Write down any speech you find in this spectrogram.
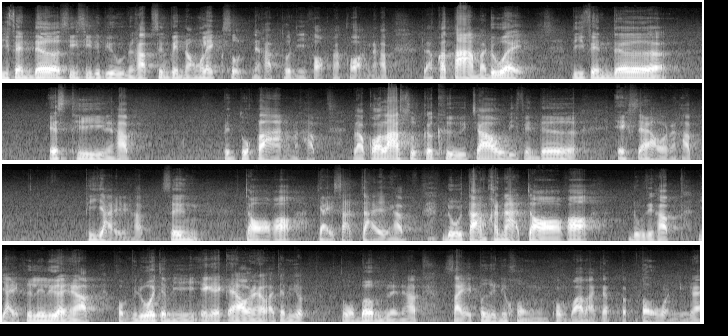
Defender CCW นะครับ ซึ่งเป็นน้องเล็กสุดนะครับ ตัวนี้ออกมาก่อนนะครับ แล้วก็ตามมาด้วย Defender ST นะครับ เป็นตัวกลางนะครับ แล้วก็ล่าสุดก็คือเจ้า Defender XL นะครับ พี่ใหญ่นะครับ ซึ่งจอก็ใหญ่สะใจครับ ดูตามขนาดจอก็ดูสิครับ ใหญ่ขึ้นเรื่อยๆนะครับ ผมไม่รู้ว่าจะมี XXL นะครับ อาจจะมีแบบตัวเบิ้มเลยนะครับ ใส่ปืนนี่คงผมว่าอาจจะโตกว่านี้ได้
